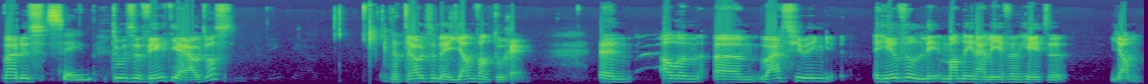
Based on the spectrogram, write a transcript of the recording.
maar dus, Same. toen ze 14 jaar oud was, dan trouwde ze met Jan van Tourijn. En al een ehm, waarschuwing, heel veel mannen in haar leven heten Jan.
